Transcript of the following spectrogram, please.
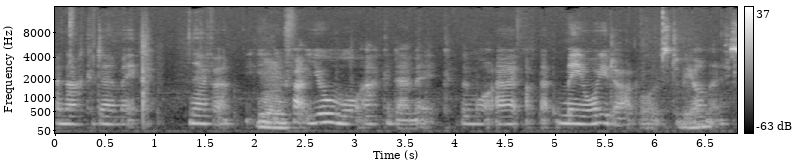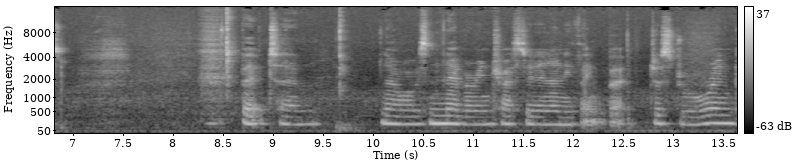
an academic, never. In, No. in fact, you're more academic than what I, me or your dad was, to be Yeah. honest. But um, No, I was never interested in anything but just drawing.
